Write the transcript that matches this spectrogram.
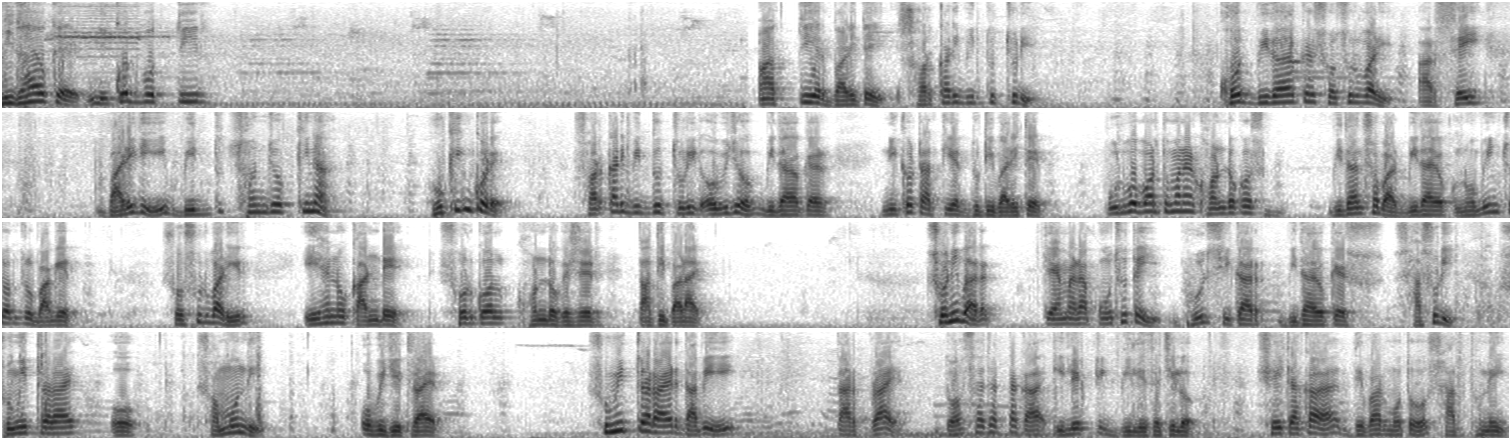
বিধায়কের নিকটবর্তীর আত্মীয়ের বাড়িতেই সরকারি বিদ্যুৎ চুরি। খোদ বিধায়কের শ্বশুরবাড়ি আর সেই বাড়িরই বিদ্যুৎ সংযোগ কিনা? হুকিং করে সরকারি বিদ্যুৎ চুরির অভিযোগ বিধায়কের নিকট আত্মীয়ের দুটি বাড়িতে। পূর্ব বর্ধমানের খণ্ডকোষ বিধানসভার বিধায়ক নবীন চন্দ্র বাগের শ্বশুরবাড়ির এহেন কাণ্ডে শোরগোল খণ্ডঘোষের তাঁতিপাড়ায়। শনিবার ক্যামেরা পৌঁছতেই ভুল স্বীকার বিধায়কের শাশুড়ি সুমিত্রা রায় ও সম্বন্ধী অভিজিৎ রায়ের। সুমিত্রা রায়ের দাবি, তার প্রায় দশ হাজার টাকা ইলেকট্রিক বিল এসেছিল। সেই টাকা দেবার মতো সাধ্য নেই।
